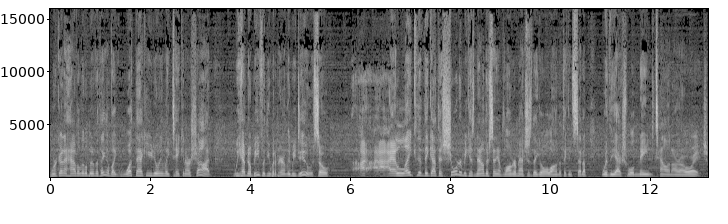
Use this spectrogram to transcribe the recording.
We're gonna have a little bit of a thing of like, what the heck are you doing? Like taking our shot. We have no beef with you, but apparently we do. So. I, I, I like that they got this shorter because now they're setting up longer matches they go along that they can set up with the actual named talent ROH.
